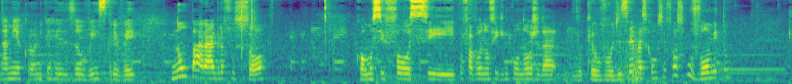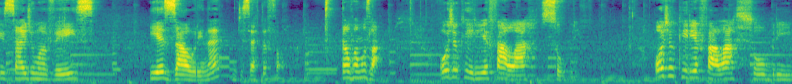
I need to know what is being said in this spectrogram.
na minha crônica resolvi escrever num parágrafo só como se fosse, por favor, não fiquem com nojo da, do que eu vou dizer, mas como se fosse um vômito que sai de uma vez e exaure, né? De certa forma. Então vamos lá. Hoje eu queria falar sobre. Hoje eu queria falar sobre.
